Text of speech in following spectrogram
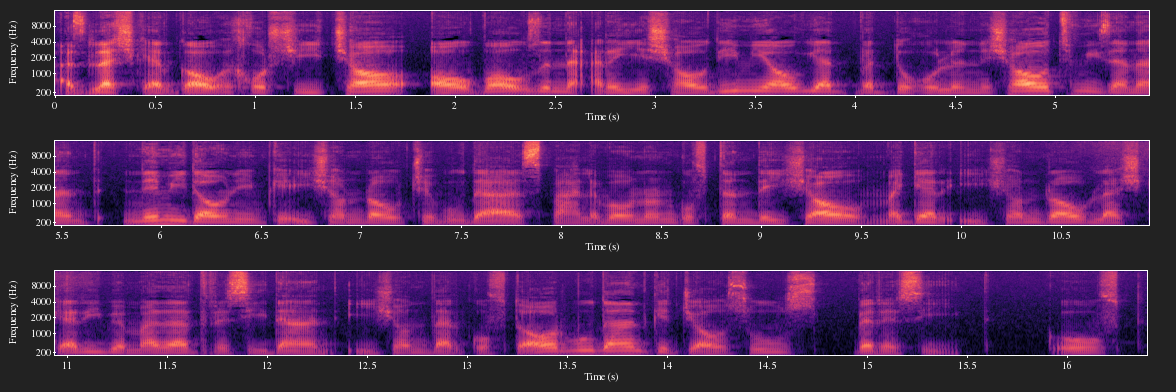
از لشکرگاه خورشید چا آواز نعره شادی می آید و دهل نشاط می زنند نمی‌دانیم که ایشان را چه بوده است. پهلوانان گفتند ایشا مگر ایشان را لشکری به مدد رسیدند؟ ایشان در گفتار بودند که جاسوس برسید. گفت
